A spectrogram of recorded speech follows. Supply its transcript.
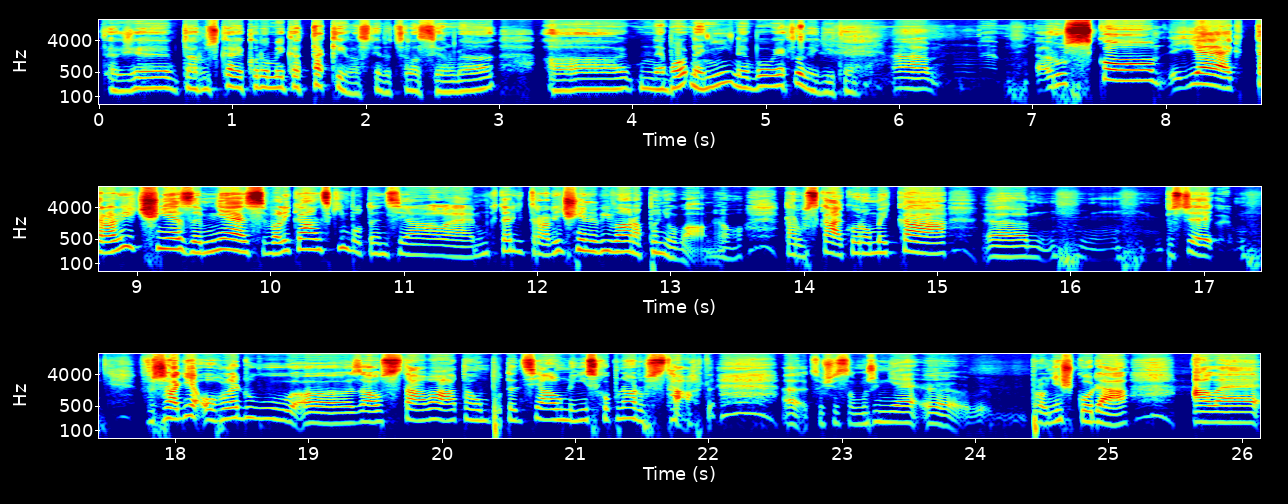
takže ta ruská ekonomika taky vlastně docela silná. A nebo není, nebo jak to vidíte? Uh, Rusko je tradičně země s velikánským potenciálem, který tradičně nebývá naplňován. Jo. Ta ruská ekonomika, eh, prostě v řadě ohledů uh, zaostává a tomu potenciálu není schopná dostat, uh, což je samozřejmě uh, pro ně škoda, ale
